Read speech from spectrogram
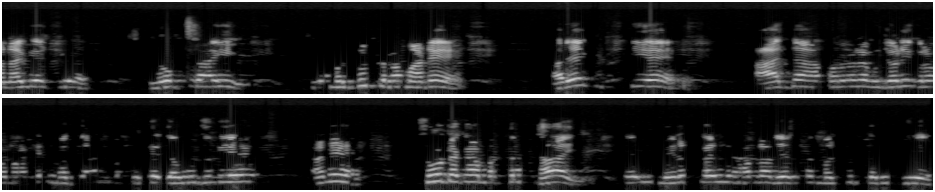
મનાવીએ છીએ. લોકશાહી મજબૂત કરવા માટે હરેક વ્યક્તિએ આજના આ પર્વને ઉજવણી કરવા માટે મતદાન જવું જોઈએ અને સો ટકા મતદાન થાય એવી મહેનત કરીને આપણા દેશને મજબૂત કરવું જોઈએ.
